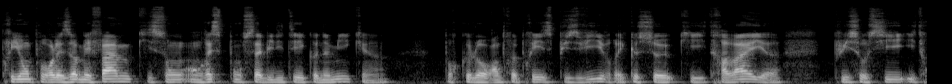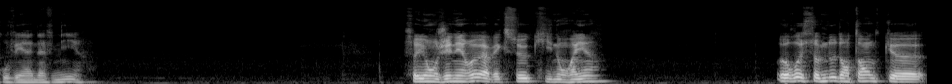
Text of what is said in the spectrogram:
Prions pour les hommes et femmes qui sont en responsabilité économique hein, pour que leur entreprise puisse vivre et que ceux qui y travaillent euh, puissent aussi y trouver un avenir. Soyons généreux avec ceux qui n'ont rien, Heureux sommes-nous d'entendre que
